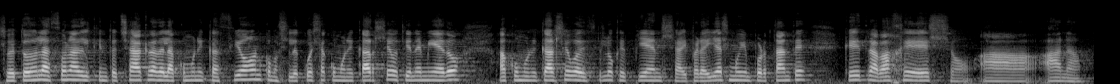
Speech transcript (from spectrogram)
sobre todo en la zona del quinto chakra de la comunicación, como si le cuesta comunicarse o tiene miedo a comunicarse o a decir lo que piensa. Y para ella es muy importante que trabaje eso, a Ana.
